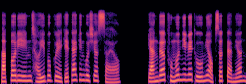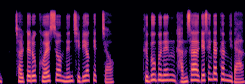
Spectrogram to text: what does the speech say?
맞벌이인 저희 부부에게 딱인 곳이었어요. 양가 부모님의 도움이 없었다면 절대로 구할 수 없는 집이었겠죠. 그 부분은 감사하게 생각합니다.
